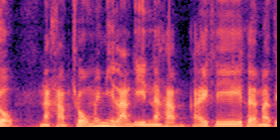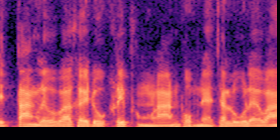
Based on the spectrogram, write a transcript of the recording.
จบ นะครับโชคไม่มีร้านอินนะครับใครที่เคยมาติดตั้งหรือว่าเคยดูคลิปของร้านผมเนี่ยจะรู้เลยว่า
